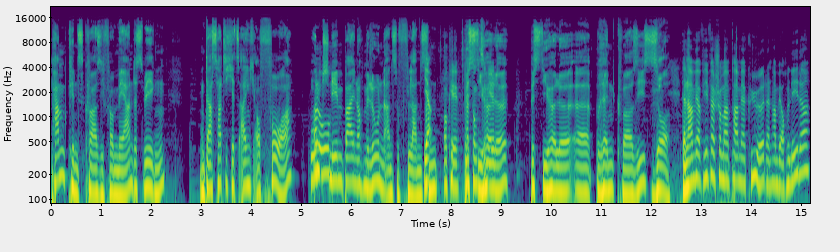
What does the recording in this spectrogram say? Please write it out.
Pumpkins quasi vermehren. Deswegen. Und das hatte ich jetzt eigentlich auch vor. Und Hallo. nebenbei noch Melonen anzupflanzen. Ja, okay, bis die. Hölle. Bis die Hölle äh, brennt quasi. So. Dann haben wir auf jeden Fall schon mal ein paar mehr Kühe, dann haben wir auch Leder.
